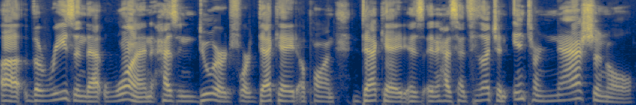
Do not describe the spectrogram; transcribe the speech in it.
uh, the reason that one has endured for decade upon decade is and it has had such an international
